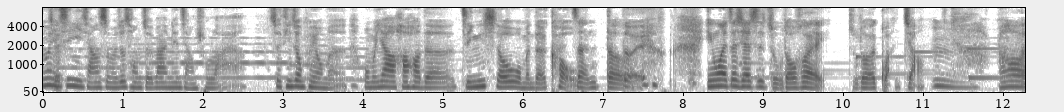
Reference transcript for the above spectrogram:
因为你心里想什么就从嘴巴里面讲出来啊。所以听众朋友们，我们要好好的谨守我们的口，真的，对，因为这些是主都会。主都会管教，嗯，然后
